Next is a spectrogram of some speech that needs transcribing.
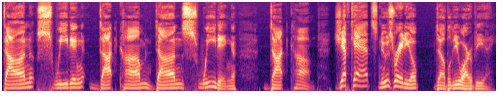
donsweeting.com, donsweeting.com. Jeff Katz, News Radio, WRVA.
